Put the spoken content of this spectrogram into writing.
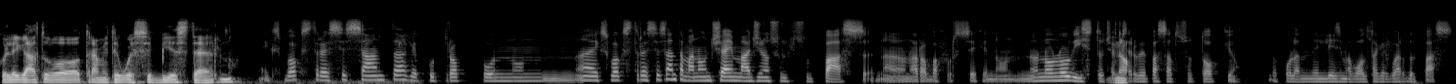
collegato tramite USB esterno. Xbox 360 che purtroppo non... eh, Xbox 360 ma non c'è immagino sul, sul pass, una, una roba forse che non, non, non l'ho visto, cioè mi No. sarebbe passato sott'occhio dopo la millesima volta che guardo il pass.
